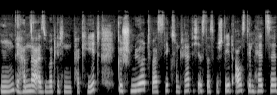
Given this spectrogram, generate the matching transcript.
Mhm, wir haben da also wirklich ein Paket geschnürt, was fix und fertig ist. Das besteht aus dem Headset,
